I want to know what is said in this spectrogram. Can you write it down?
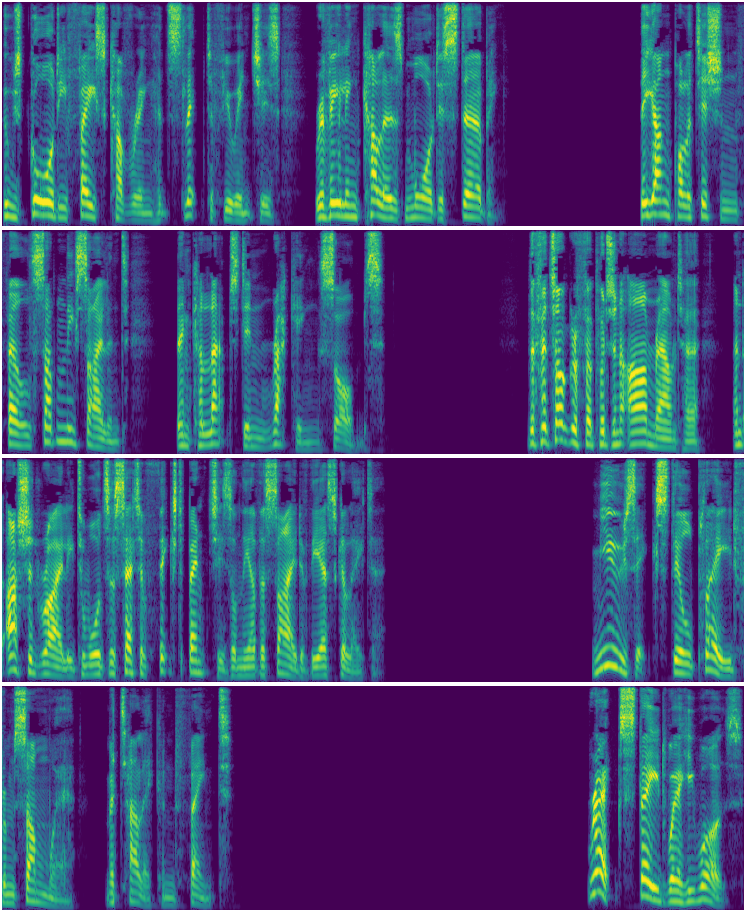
whose gaudy face covering had slipped a few inches, revealing colours more disturbing. The young politician fell suddenly silent, then collapsed in racking sobs. The photographer put an arm round her and ushered Riley towards a set of fixed benches on the other side of the escalator. Music still played from somewhere, metallic and faint. Rex stayed where he was.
